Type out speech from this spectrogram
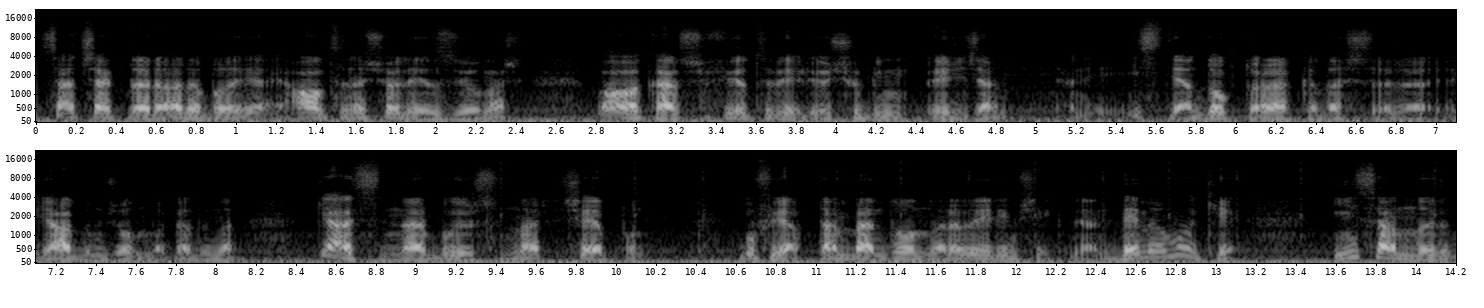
saçakları arabayı altına şöyle yazıyorlar. Babakar şu fiyatı veriyor. Şu gün vereceğim. Yani isteyen doktor arkadaşlara yardımcı olmak adına gelsinler buyursunlar şey yapalım. Bu fiyattan ben de onlara vereyim şeklinde. Yani demem o ki insanların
